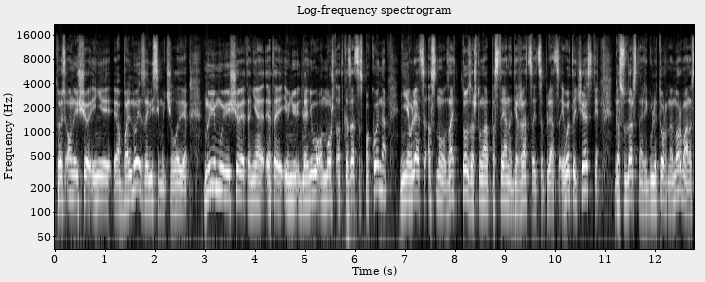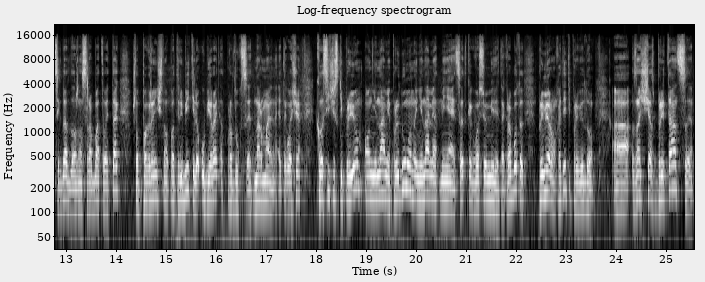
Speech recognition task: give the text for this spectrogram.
То есть, он еще и не больной зависимый человек, но ему еще это не, это для него он может отказаться спокойно не является основой. Знаете, то, за что надо постоянно держаться и цепляться. И в этой части государственная регуляторная норма, она всегда должна срабатывать так, чтобы пограничного потребителя убирать от продукции. Это нормально. Это вообще классический прием, он не нами придуман и не нами отменяется. Это как во всем мире так работает. Примером хотите, приведу. А, значит, сейчас британцы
